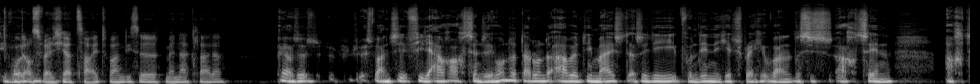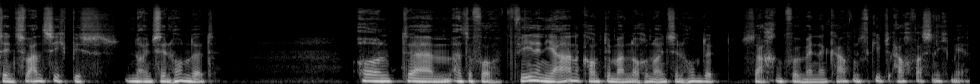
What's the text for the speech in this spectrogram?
die Und wollten- aus welcher Zeit waren diese Männerkleider? Also es, waren viele auch 1800 darunter, aber die meisten, also die, von denen ich jetzt spreche, waren, das ist 18, 1820 bis 1900. Und ähm, also vor vielen Jahren konnte man noch 1900 Sachen für Männer kaufen. Es gibt auch was nicht mehr.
